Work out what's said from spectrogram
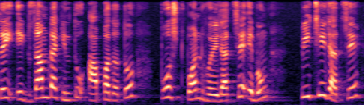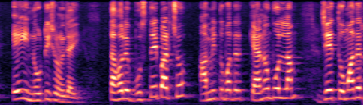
সেই এক্সামটা কিন্তু আপাতত পোস্টপন্ড হয়ে যাচ্ছে এবং পিছিয়ে যাচ্ছে এই নোটিশ অনুযায়ী। তাহলে বুঝতেই পারছ, আমি তোমাদের কেন বললাম যে তোমাদের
